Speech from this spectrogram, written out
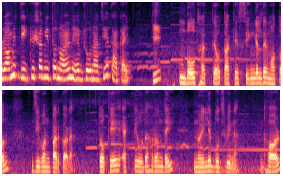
রমেশ জিজ্ঞাসাবিদ্ধ নয়নে ভ্রু নাচিয়ে তাকায়। কি? বউ থাকতেও তাকে সিঙ্গেলদের মতন জীবন পার করা। তোকে একটি উদাহরণ দেই নইলে বুঝবি না। ধর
